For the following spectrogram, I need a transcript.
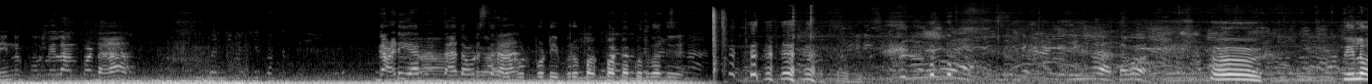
ನಿನ್ನ ಕೂಗ್ಲಿಲ್ಲ ಅನ್ಕೊಂಡ? ಗಾಡಿ ಯಾರು ತಾತ ಓಡಿಸ್ತಾರ? ಬಿಟ್ಬಿಟ್ಟು ಇಬ್ರು ಪಕ್ಕ ಪಕ್ಕ ಕೂತ್ಕೋತೀವಿ ತಿಲೋ.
